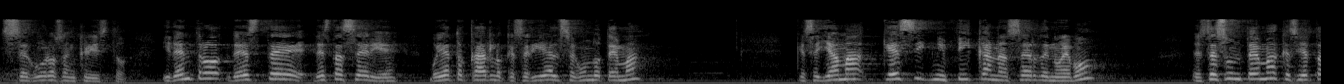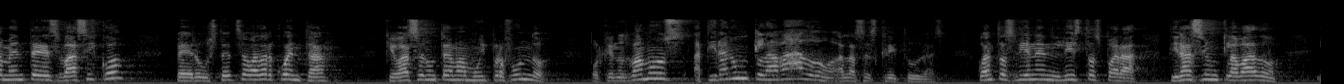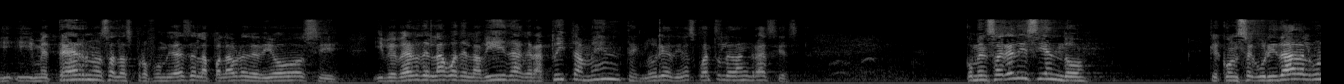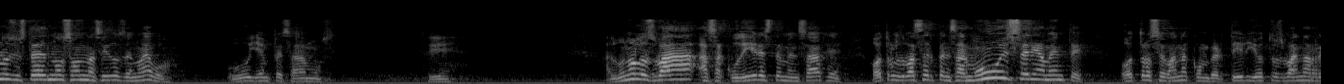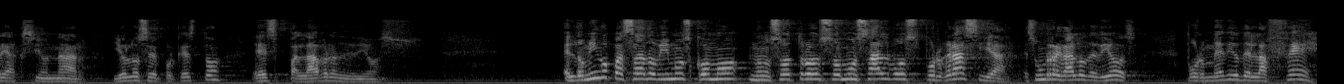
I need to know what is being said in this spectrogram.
Seguros en Cristo. Y dentro de, este, de esta serie voy a tocar lo que sería el segundo tema, que se llama ¿Qué significa nacer de nuevo? Este es un tema que ciertamente es básico, pero usted se va a dar cuenta que va a ser un tema muy profundo, porque nos vamos a tirar un clavado a las escrituras. ¿Cuántos vienen listos para tirarse un clavado y, meternos a las profundidades de la palabra de Dios y, y beber del agua de la vida gratuitamente? Gloria a Dios. ¿Cuántos le dan gracias? Comenzaré diciendo que con seguridad algunos de ustedes no son nacidos de nuevo. Uy, ya empezamos. Sí. Algunos los va a sacudir este mensaje, otros los va a hacer pensar muy seriamente, otros se van a convertir y otros van a reaccionar. Yo lo sé, porque esto es palabra de Dios. El domingo pasado vimos cómo nosotros somos salvos por gracia, es un regalo de Dios, por medio de la fe.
